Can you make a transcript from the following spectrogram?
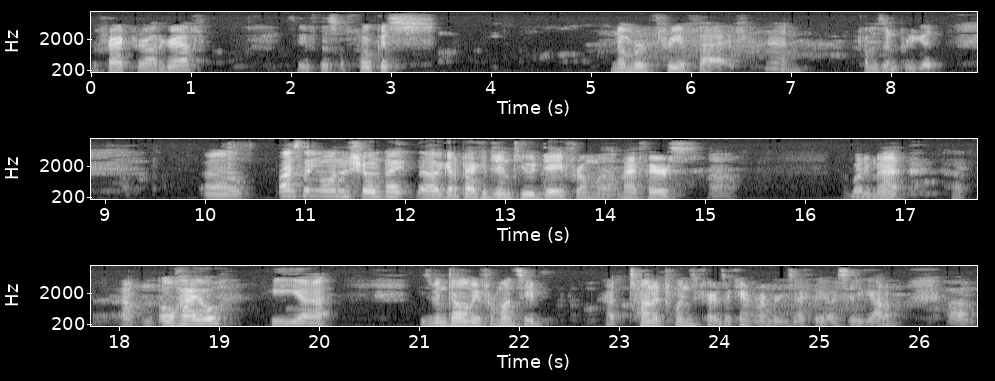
refractor autograph. See if this will focus. Number three of five. Eh, comes in pretty good. Uh, last thing I wanted to show tonight, uh, I got a package in today from uh, Matt Farus, uh, my buddy Matt, uh, out in Ohio. He uh, he's been telling me for months he'd a ton of Twins cards. I can't remember exactly how I said he got them. Um,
